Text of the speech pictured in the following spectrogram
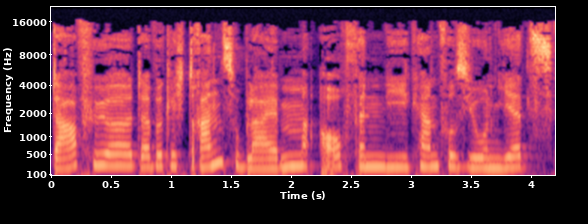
dafür, da wirklich dran zu bleiben, auch wenn die Kernfusion jetzt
